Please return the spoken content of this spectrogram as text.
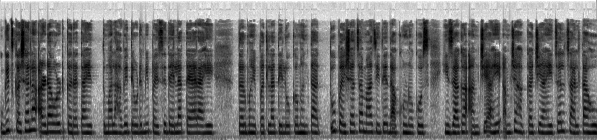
उगीच कशाला आरडाओरड करत आहेत? तुम्हाला हवे तेवढे मी पैसे द्यायला तयार आहे. तर महिपतला ते लोक म्हणतात तू पैशाचा माज इथे दाखवू नकोस. ही जागा आमची आहे आमच्या हक्काची आहे. चल चालता हो.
